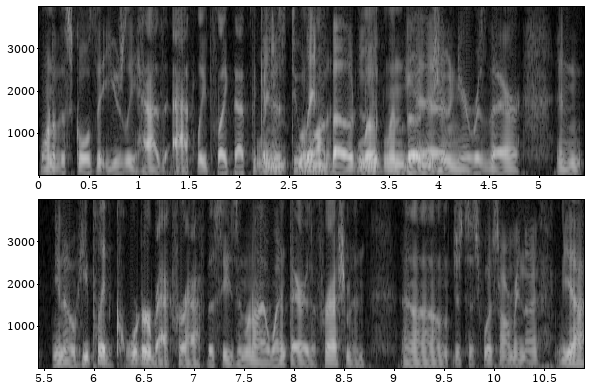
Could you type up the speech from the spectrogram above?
one of the schools that usually has athletes like that that can Lynn- just do a Lynn lot. Bowden, Of, Lynn Bowden yeah. Jr. was there, and you know he played quarterback for half the season when I went there as a freshman. Um, Just a Swiss Army knife. Yeah,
